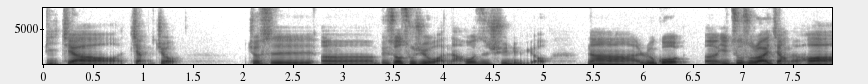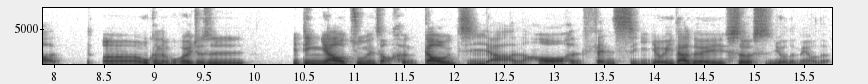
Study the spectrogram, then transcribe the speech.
比较讲究，就是呃，比如说出去玩啊，或是去旅游。那如果呃以住宿来讲的话，呃，我可能不会就是。一定要住那种很高级啊，然后很 fancy，有一大堆设施，有的没有的。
